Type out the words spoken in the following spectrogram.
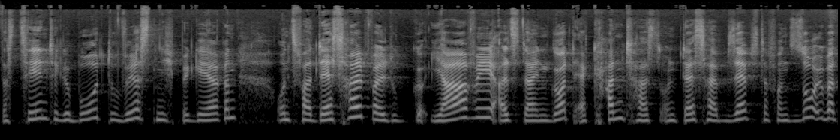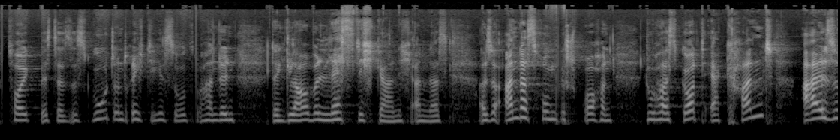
das zehnte Gebot, du wirst nicht begehren, und zwar deshalb, weil du Yahweh als deinen Gott erkannt hast und deshalb selbst davon so überzeugt bist, dass es gut und richtig ist, so zu handeln. Dein Glaube lässt dich gar nicht anders. Also andersrum gesprochen, du hast Gott erkannt, also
